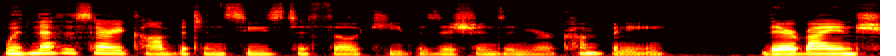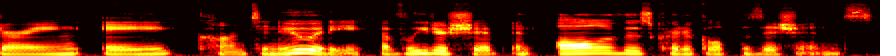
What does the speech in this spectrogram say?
with necessary competencies to fill key positions in your company, thereby ensuring a continuity of leadership in all of those critical positions.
